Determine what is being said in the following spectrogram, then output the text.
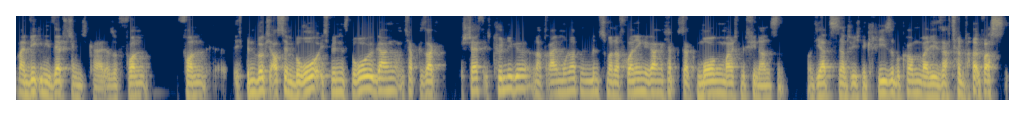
mein Weg in die Selbstständigkeit. Also von, von, ich bin wirklich aus dem Büro, ich bin ins Büro gegangen, ich habe gesagt, Chef, ich kündige. Nach drei Monaten bin zu meiner Freundin gegangen. Ich habe gesagt, morgen mache ich mit Finanzen. Und die hat natürlich eine Krise bekommen, weil die gesagt hat, was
